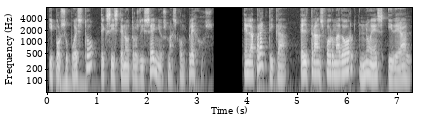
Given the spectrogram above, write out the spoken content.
Y por supuesto, existen otros diseños más complejos. En la práctica, el transformador no es ideal,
